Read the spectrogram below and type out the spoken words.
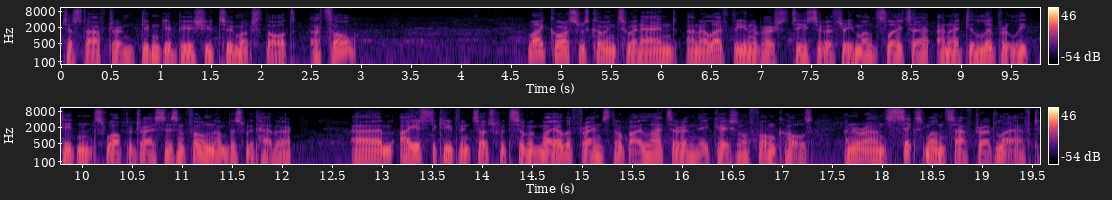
just after and didn't give the issue too much thought at all. My course was coming to an end, and I left the university two or three months later, and I deliberately didn't swap addresses and phone numbers with Heather um, I used to keep in touch with some of my other friends, though, by letter and the occasional phone calls. And around six months after I'd left,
